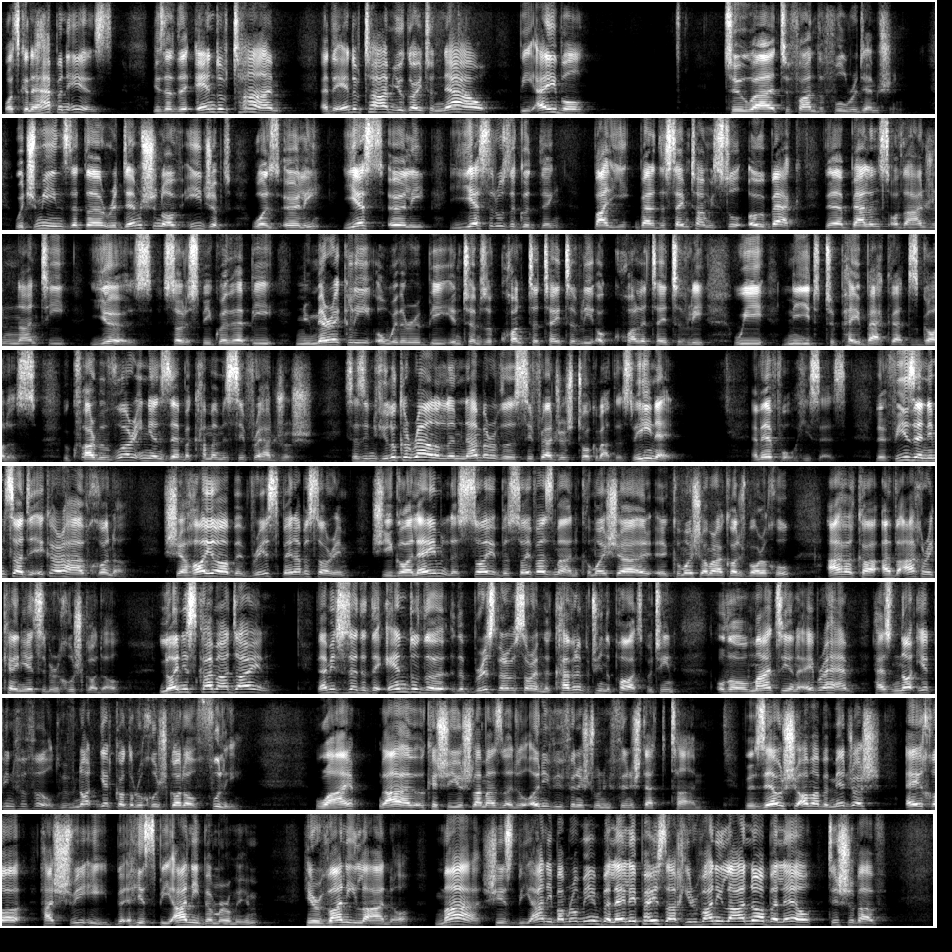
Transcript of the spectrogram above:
What's going to happen is, is at the end of time, at the end of time, you're going to now be able to, uh, to find the full redemption. Which means that the redemption of Egypt was early. Yes, early. Yes, it was a good thing. But, but at the same time, we still owe back the balance of the 190 years, so to speak, whether it be numerically or whether it be in terms of quantitatively or qualitatively, we need to pay back that zgalus. He says, and if you look around, a number of the Sifrei Hadrush talk about this. And therefore, he says, שהיה בבריס בין הבשרים, שיגאלם בסוף הזמן, כמו שאמר הקדוש ברוך הוא, ואחרי כן יצא ברכוש גדול, לא נסכם עדיין. That means to say that the end of the, the bris ben the covenant between the parts, between the Almighty and Abraham, has not yet been fulfilled. We've not yet got the Rechush Gadol fully. Why? It will only be finished when we finish that time. Hirvani la'ano. Ma shizbiani bamromim belele Pesach. Hirvani la'ano belel Tishabav.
